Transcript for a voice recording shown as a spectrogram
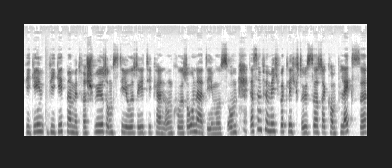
wie, ge wie geht man mit Verschwörungstheoretikern und Corona-Demos um? Das sind für mich wirklich größere Komplexe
